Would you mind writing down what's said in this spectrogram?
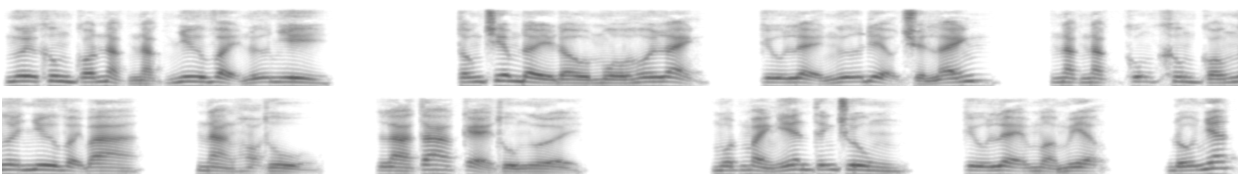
Ngươi không có nặc nặc như vậy nữ nhi. Tống chiêm đầy đầu mồ hôi lạnh, cựu lệ ngữ điệu chuyển lãnh, nặc nặc cũng không có ngươi như vậy ba, nàng họ thủ, là ta kẻ thù người. Một mảnh yên tĩnh chung, cựu lệ mở miệng, đỗ nhất,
